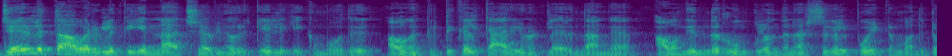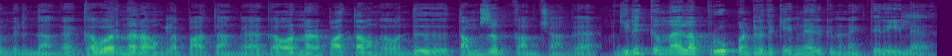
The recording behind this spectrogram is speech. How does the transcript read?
ஜெயலலிதா அவர்களுக்கு என்ன ஆச்சு அப்படின்னு ஒரு கேள்வி கேட்கும்போது அவங்க கிரிட்டிக்கல் கேர் யூனிட்ல இருந்தாங்க. அவங்க இருந்த ரூம்குள்ள வந்து நர்ஸுகள் போயிட்டும் வந்துட்டும் இருந்தாங்க. கவர்னர் அவங்கள பார்த்தாங்க. கவர்னரை பார்த்து அவங்க வந்து தம்ஸ் அப் காமிச்சாங்க. இதுக்கு மேல ப்ரூவ் பண்றதுக்கு என்ன இருக்குன்னு எனக்கு தெரியல.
